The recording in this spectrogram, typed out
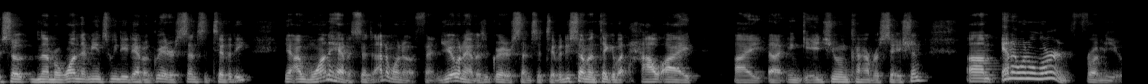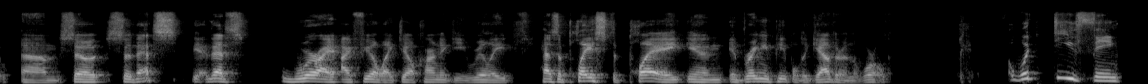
so, number one, that means we need to have a greater sensitivity. You know, I want to have a sense. I don't want to offend you. I want to have a greater sensitivity. So I'm going to think about how I I uh, engage you in conversation, um, and I want to learn from you. Um, so so that's that's where I, I feel like Dale Carnegie really has a place to play in in bringing people together in the world what do you think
